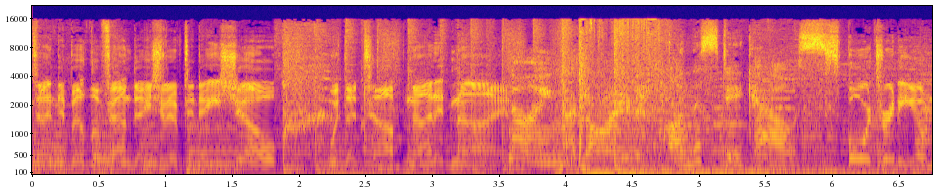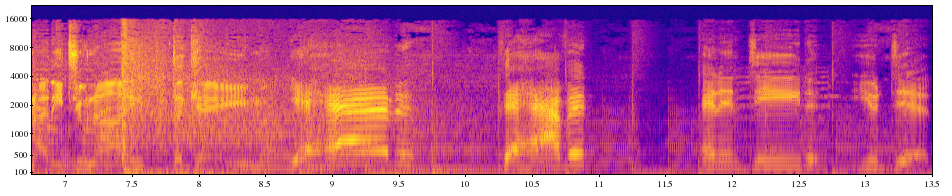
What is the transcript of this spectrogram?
Time to build the foundation of today's show with the top nine at nine. Nine. Nine. On the Steakhouse. Sports Radio 929, The Game. You had to have it, and indeed you did.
